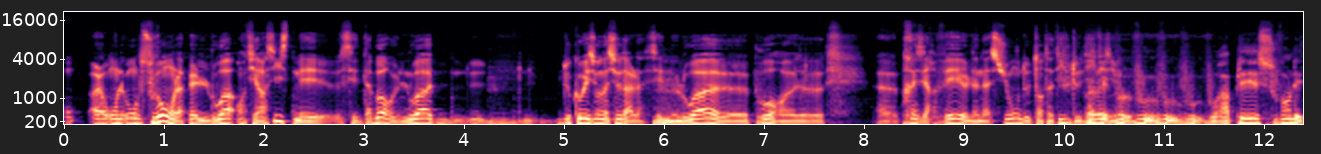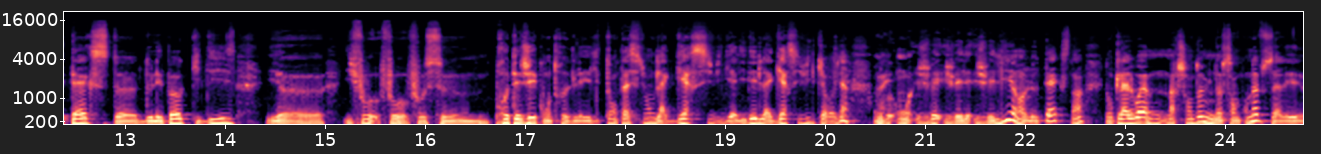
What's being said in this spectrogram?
on- alors on- on- souvent on l'appelle loi antiraciste, mais c'est d'abord une loi de, de cohésion nationale. C'est une Mhm. loi euh, pour euh, préserver la nation de tentatives de division. vous, vous, vous, vous- vous rappelez souvent des textes de l'époque qui disent euh, il faut, faut, faut se protéger contre les tentations de la guerre civile. Il y a l'idée de la guerre civile qui revient. On- Ouais. on- je, vais, je, vais, je vais lire le texte. hein. Donc la loi Marchando 1939, vous allez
